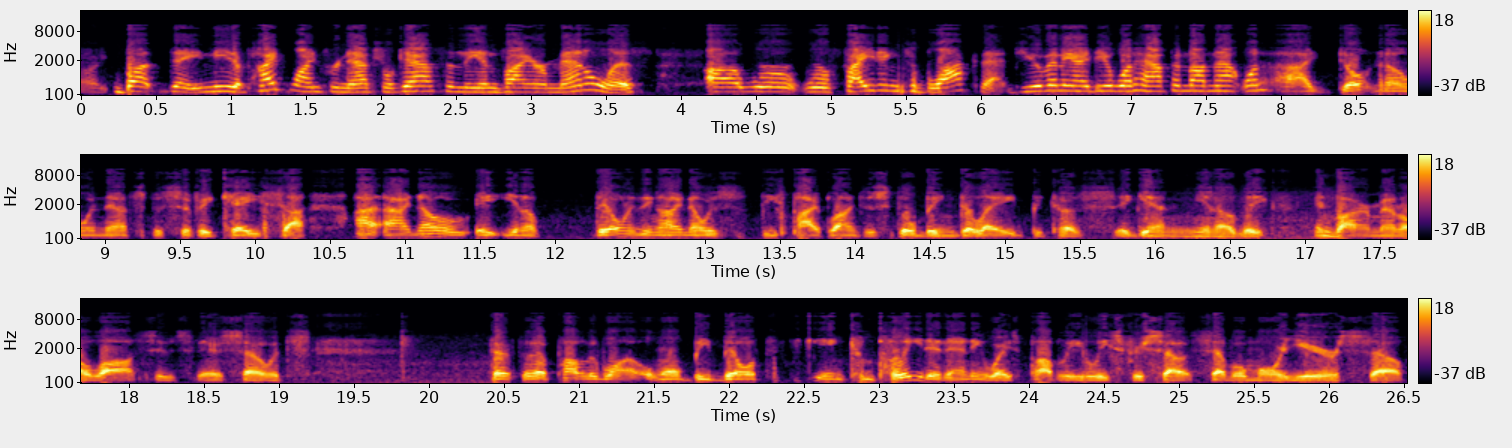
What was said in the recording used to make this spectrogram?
Right. But they need a pipeline for natural gas, and the environmentalists uh, were were fighting to block that. Do you have any idea what happened on that one? I don't know in that specific case. Uh, I, I know, uh, you know, the only thing I know is these pipelines are still being delayed because, again, you know, the environmental lawsuits there. So it's they probably won't, won't be built and completed anyways. Probably at least for so, several more years. So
